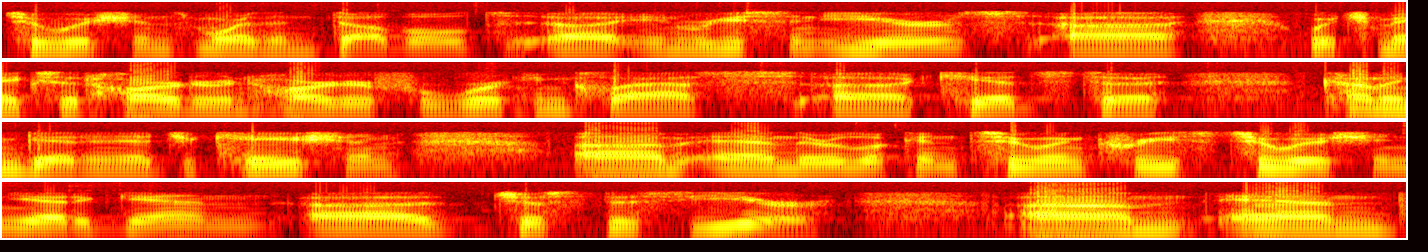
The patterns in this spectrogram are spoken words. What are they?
tuition's more than doubled uh, in recent years, uh, which makes it harder and harder for working class uh, kids to come and get an education. Um, and they're looking to increase tuition yet again uh, just this year. Um, and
